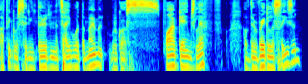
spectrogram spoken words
I think we're sitting third in the table at the moment. We've got five games left of the regular season,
